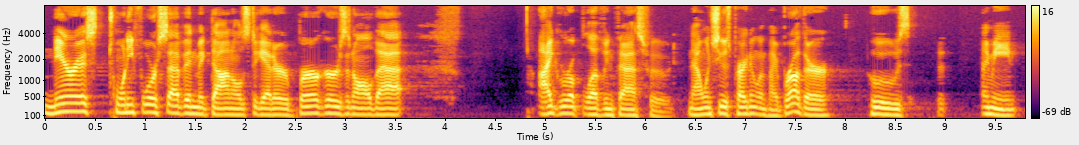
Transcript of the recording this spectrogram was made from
nearest twenty four seven McDonald's to get her burgers and all that. I grew up loving fast food. Now, when she was pregnant with my brother, who's, I mean,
